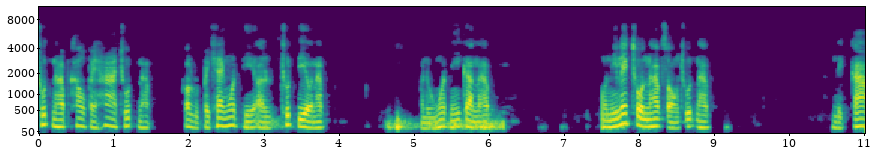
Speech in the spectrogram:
ชุดนะครับ เข้าไปห้าชุดนะครับ ก็หลุดไปแค่งวดเดียวชุดเดียวนะครับ มาดูงวดนี้กันนะครับ วันนี้เลขชนนะครับสองชุดนะครับเลขเก้า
